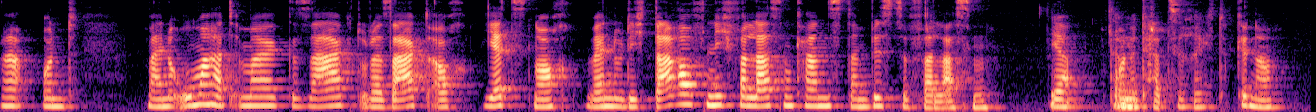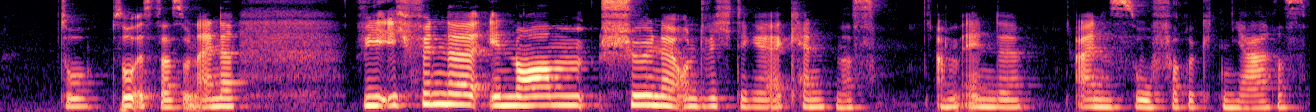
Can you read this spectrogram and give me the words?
Ja, und meine Oma hat immer gesagt oder sagt auch jetzt noch, wenn du dich darauf nicht verlassen kannst, dann bist du verlassen. Ja, damit Und, hat sie recht. Genau. So, so ist das. Und eine, wie ich finde, enorm schöne und wichtige Erkenntnis am Ende eines so verrückten Jahres.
